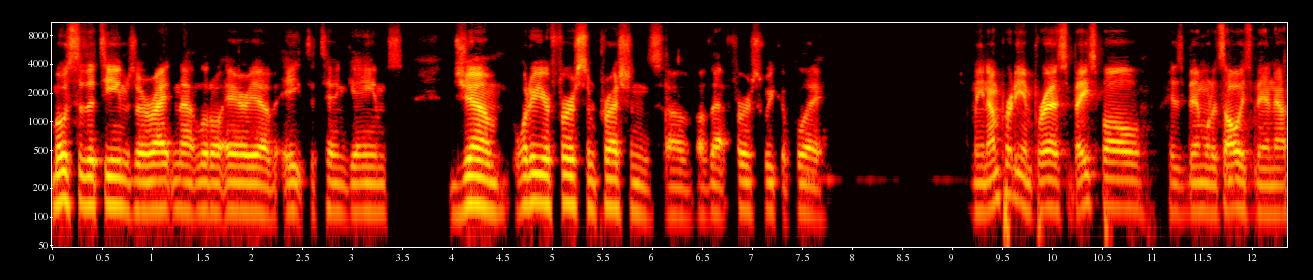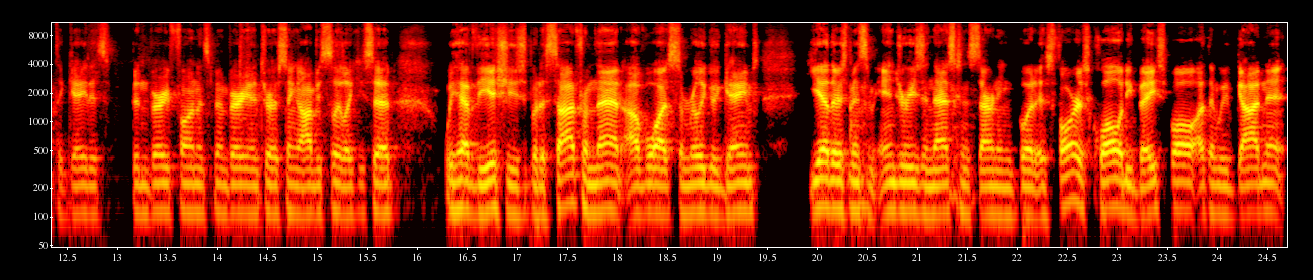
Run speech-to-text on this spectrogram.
most of the teams are right in that little area of eight to 10 games. Jim, what are your first impressions of, of that first week of play? I mean, I'm pretty impressed. Baseball has been what it's always been out the gate. It's been very fun. It's been very interesting. Obviously, like you said, we have the issues, but aside from that, I've watched some really good games. Yeah, there's been some injuries, and that's concerning. But as far as quality baseball, I think we've gotten it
